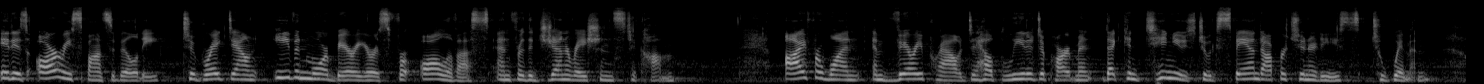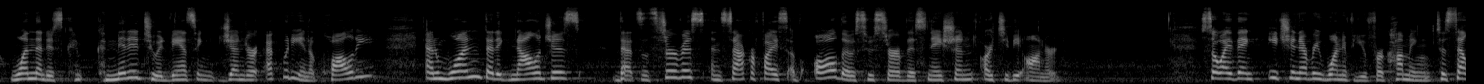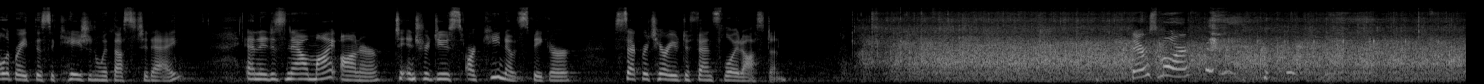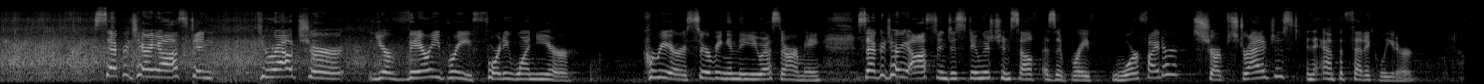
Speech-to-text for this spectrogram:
It is our responsibility to break down even more barriers for all of us and for the generations to come. I, for one, am very proud to help lead a department that continues to expand opportunities to women, one that is com committed to advancing gender equity and equality, and one that acknowledges that the service and sacrifice of all those who serve this nation are to be honored. So I thank each and every one of you for coming to celebrate this occasion with us today. And it is now my honor to introduce our keynote speaker, Secretary of Defense Lloyd Austin. There's more. Secretary Austin, throughout your, your very brief 41 year career serving in the U.S. Army, Secretary Austin distinguished himself as a brave warfighter, sharp strategist, and empathetic leader.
